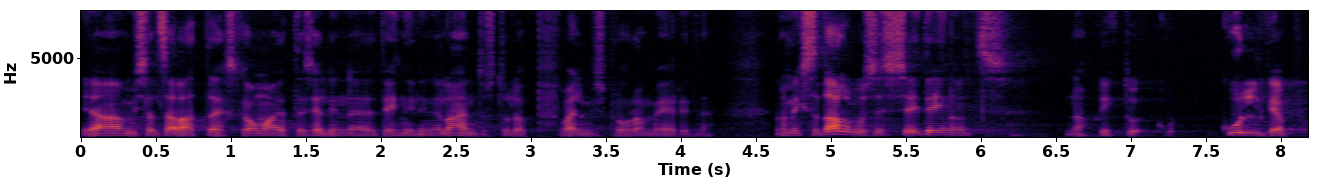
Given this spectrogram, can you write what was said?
ja mis seal salata, eks ka omaette selline tehniline lahendus tuleb valmis programmeerida. Noh, miks seda alguses ei teinud, noh, kõik kulgeb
